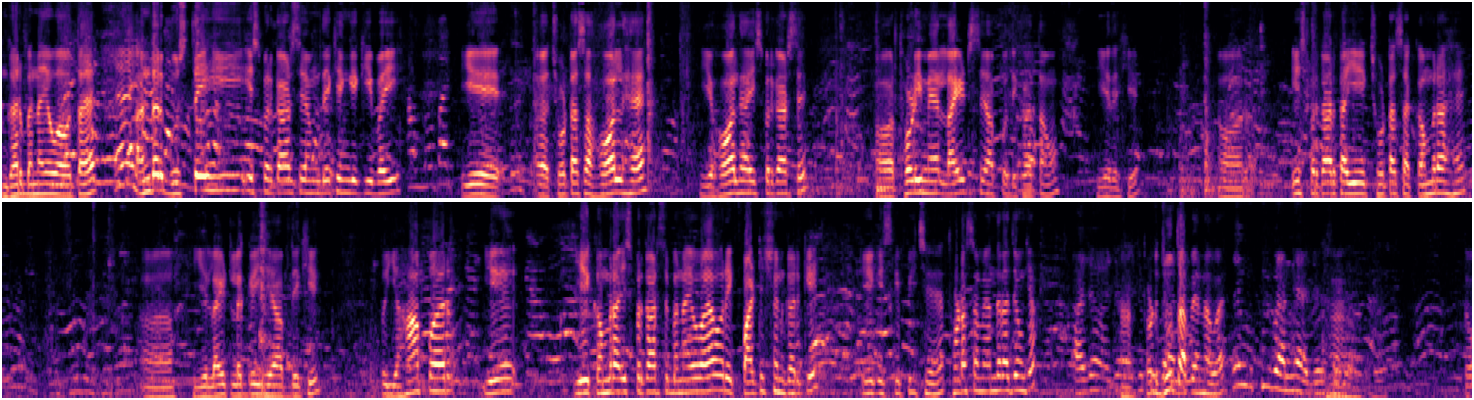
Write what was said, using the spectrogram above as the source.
घर बनाया हुआ होता है। अंदर घुसते ही इस प्रकार से हम देखेंगे कि भाई, ये छोटा सा हॉल है। ये हॉल है इस प्रकार से। और थोड़ी मैं लाइट से आपको दिखाता हूँ। ये देखिए। और इस प्रकार का ये एक छोटा सा कमरा है। अ, ये लाइट लग गई है आप देखिए। तो यहाँ पर ये ये कमरा इस प्रकार से बनाया हुआ है और एक पार्टीशन करके एक इसके पीछे है। थोड़ा सा मैं अंदर आ जाऊँ क्या? आ जाओ आ हाँ, थोड़ा जूता पहना हुआ है। कोई बात नहीं आ जाओ हाँ। तो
